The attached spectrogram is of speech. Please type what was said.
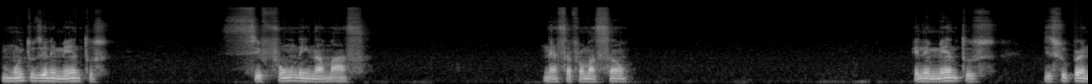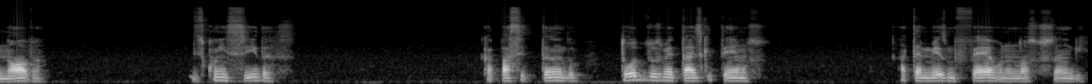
Muitos elementos se fundem na massa. Nessa formação, elementos de supernova desconhecidas, capacitando todos os metais que temos, até mesmo ferro no nosso sangue.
